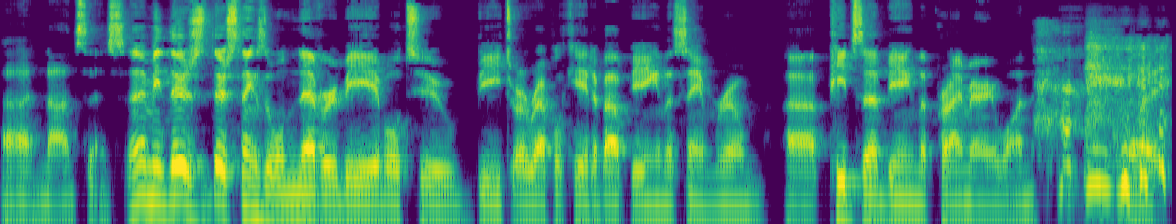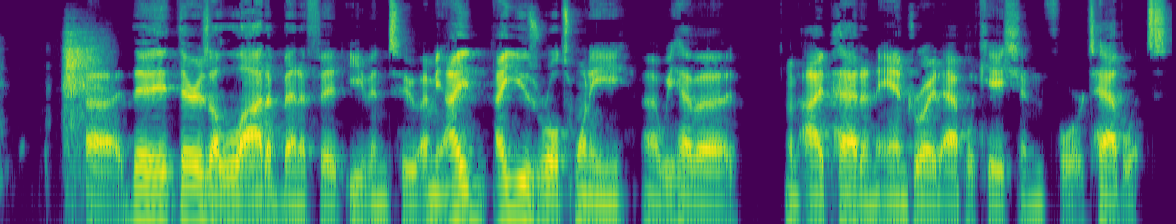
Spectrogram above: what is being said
uh, nonsense. I mean, there's there's things that we'll never be able to beat or replicate about being in the same room. Uh, pizza being the primary one, but uh, they, there is a lot of benefit even to. I mean, I I use Roll Twenty. Uh, we have a an iPad and Android application for tablets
